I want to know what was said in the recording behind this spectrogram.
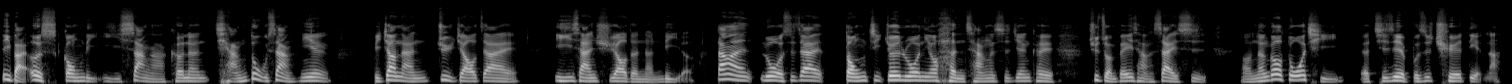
一百二十公里以上啊，可能强度上你也。比较难聚焦在一三需要的能力了。当然，如果是在冬季，就是如果你有很长的时间可以去准备一场赛事啊，能够多骑，呃，其实也不是缺点啦。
